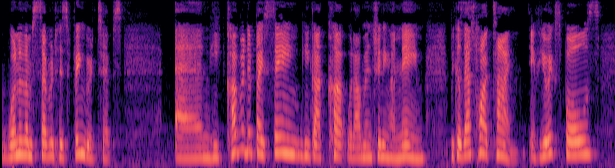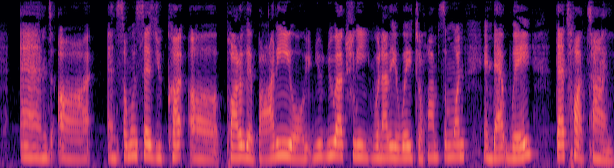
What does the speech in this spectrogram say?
One of them severed his fingertips and he covered it by saying he got cut without mentioning her name because that's hard time. If you're exposed and uh and someone says you cut a part of their body or you, you actually went out of your way to harm someone in that way that's hard time.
